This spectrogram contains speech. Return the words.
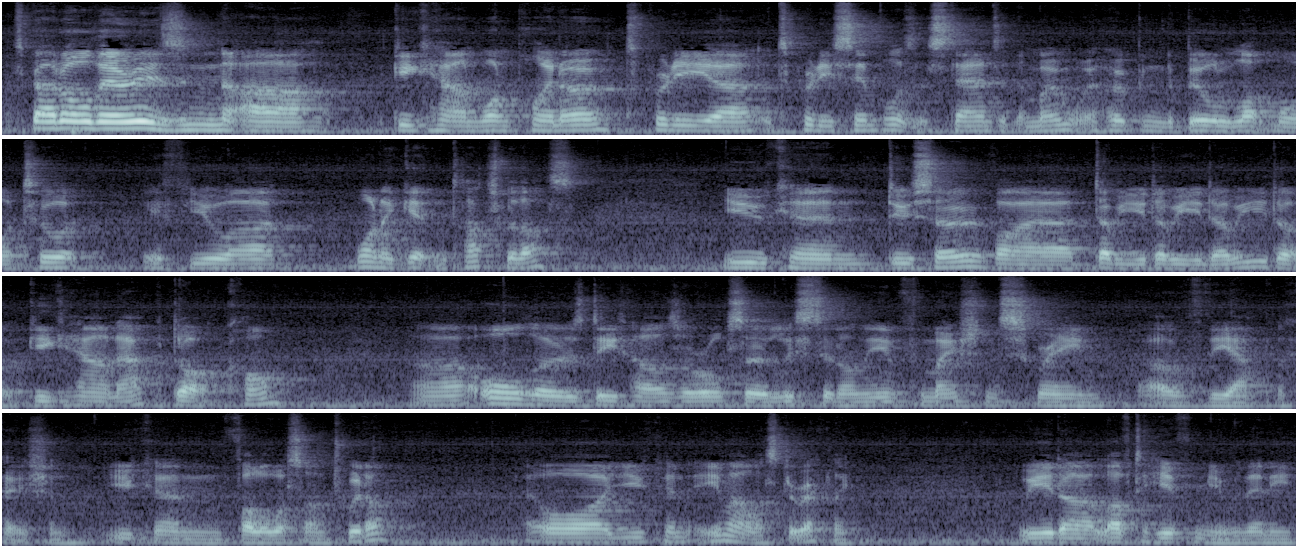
That's about all there is in uh, GigHound 1.0. It's pretty, uh, it's pretty simple as it stands at the moment. We're hoping to build a lot more to it. If you uh, want to get in touch with us, you can do so via www.gighoundapp.com. Uh, all those details are also listed on the information screen of the application. You can follow us on Twitter or you can email us directly. We'd uh, love to hear from you with any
